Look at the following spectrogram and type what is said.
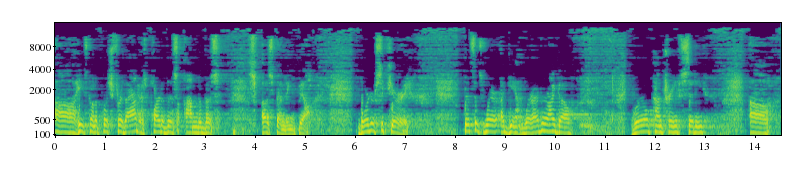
Uh, he's going to push for that as part of this omnibus uh, spending bill. Border security this is where, again, wherever I go, rural country, city, uh,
